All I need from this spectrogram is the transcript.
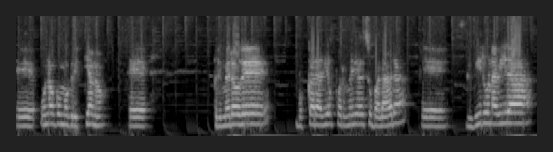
eh, uno como cristiano, eh, primero de buscar a Dios por medio de su palabra, eh, vivir una vida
